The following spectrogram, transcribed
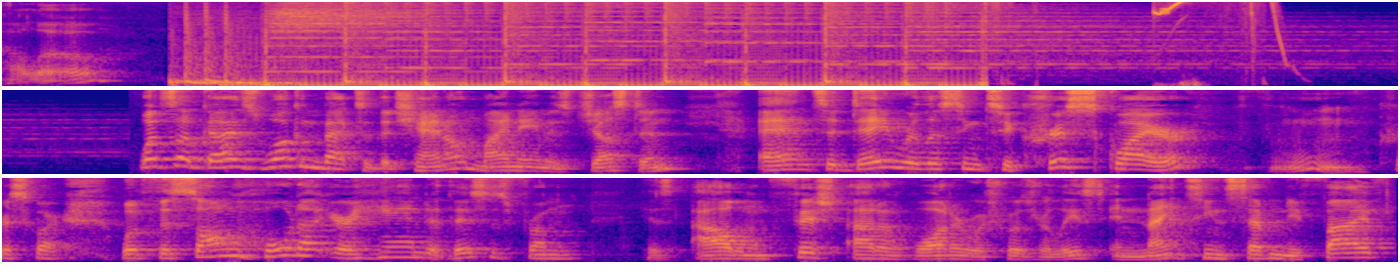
hello. What's up guys? Welcome back to the channel. My name is Justin and today we're listening to Chris Squire, mm, Chris Squire, with the song Hold Out Your Hand. This is from his album Fish Out of Water which was released in 1975.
